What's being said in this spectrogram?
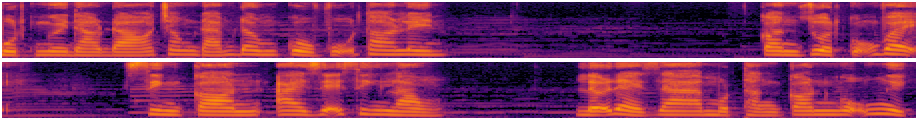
Một người nào đó trong đám đông cổ vũ to lên. Con ruột cũng vậy, sinh con ai dễ sinh lòng. Lỡ đẻ ra một thằng con ngỗ nghịch,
